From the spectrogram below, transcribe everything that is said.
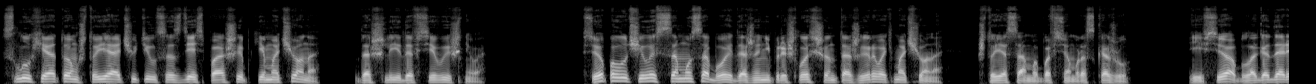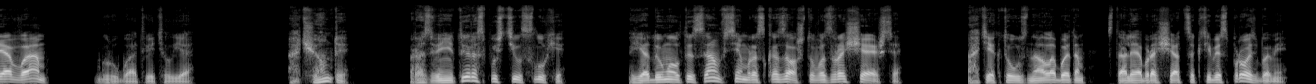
Слухи о том, что я очутился здесь по ошибке Мочона, дошли до Всевышнего. Все получилось само собой, даже не пришлось шантажировать Мочона, что я сам обо всем расскажу. И все благодаря вам, — грубо ответил я. «О чем ты? Разве не ты распустил слухи? Я думал, ты сам всем рассказал, что возвращаешься. А те, кто узнал об этом, стали обращаться к тебе с просьбами.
